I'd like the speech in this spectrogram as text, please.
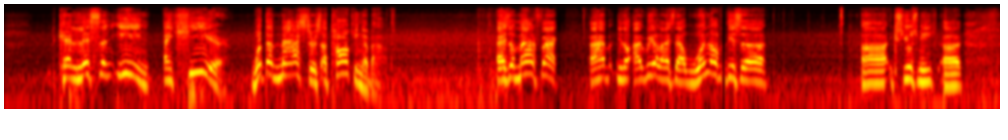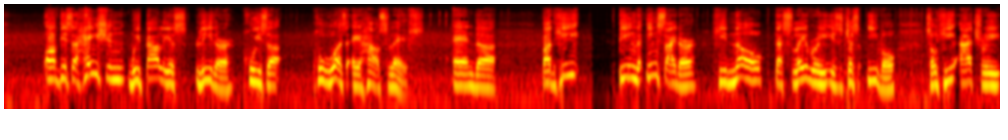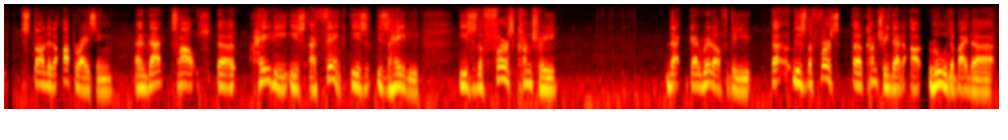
can listen in and hear what the masters are talking about. As a matter of fact, I have, you know, I realized that one of these, uh, uh, excuse me, uh, of this uh, Haitian rebellious leader who is a, who was a house slave, and uh, but he, being the insider, he know that slavery is just evil, so he actually started an uprising and that's how uh, Haiti is. I think is is Haiti is the first country that get rid of the. Uh, is the first uh, country that are ruled by the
